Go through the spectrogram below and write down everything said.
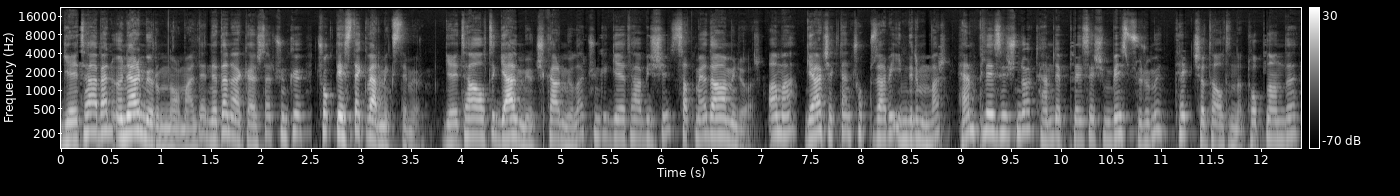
GTA ben önermiyorum normalde. Neden arkadaşlar? Çünkü çok destek vermek istemiyorum. GTA 6 gelmiyor, çıkarmıyorlar. Çünkü GTA 5'i satmaya devam ediyorlar. Ama gerçekten çok güzel bir indirim var. Hem PlayStation 4 hem de PlayStation 5 sürümü tek çatı altında toplandı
